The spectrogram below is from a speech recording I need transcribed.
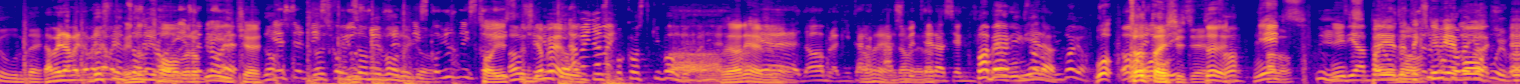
Kurde. Dawaj, dawaj, dawaj, dawaj. no Święconej co wody. wy robicie? Do, Jeszcze do blisko, już, święconej już, wody go. blisko, już blisko. Co jest A on tym się nie diabeł? utopi, to jest po kostki wody, a No nie. ja nie wiem. Nie, dobra, gitara, Dobra, patrzmy dobra, teraz jak diabeł Pabelik umiera. zarobił, co tutaj się nic, dzieje? Ty, Nic, Nic. nic, Diabeł, panie no. detektywie, Musimy bo kolega pływać.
